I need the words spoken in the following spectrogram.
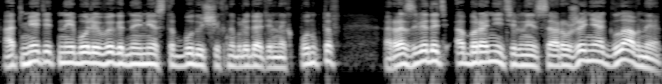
отметить наиболее выгодное место будущих наблюдательных пунктов, разведать оборонительные сооружения, главное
